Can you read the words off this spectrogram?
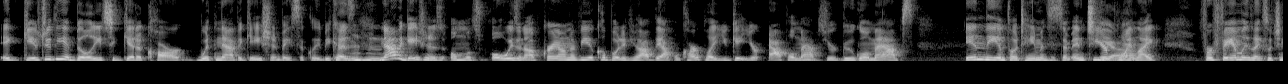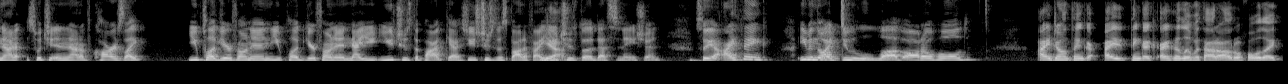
it gives you the ability to get a car with navigation, basically, because mm-hmm. navigation is almost always an upgrade on a vehicle. But if you have the Apple CarPlay, you get your Apple Maps, your Google Maps in the infotainment system. And to your Yeah. point, like, for families, like, switching out, switching in and out of cars, like, you plug your phone in, you plug your phone in. Now you, you choose the podcast, you choose the Spotify, Yeah. you choose the destination. So yeah, I think even though I do love auto hold, I don't think I think I, I could live without auto hold. I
